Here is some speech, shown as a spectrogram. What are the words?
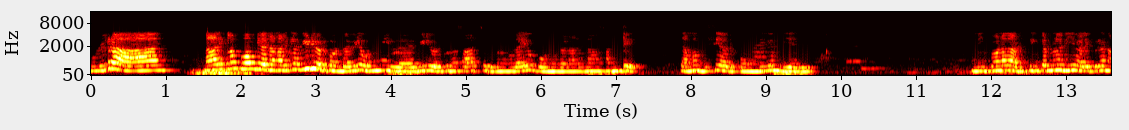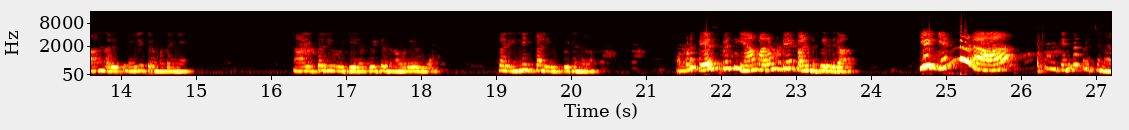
சொல்றா. நாளைக்கெல்லாம் போக முடியாது நான் நாளைக்கெல்லாம் வீடியோ எடுக்கணும்டா. வீடியோ ஒன்றுமே இல்லை. வீடியோ எடுக்கணும் ஷார்ட்ஸ் எடுக்கணும் லைவ் போகணும்டா நாளைக்கெல்லாம் சண்டே செம பிஸியாக இருக்கும் முடியவே முடியாது. நீ போனால் அடுத்த திங்கக்கிழமை நீ வேலைக்கு போயிடா நானும் வேலைக்கு போய் வெளியே தர மாட்டேங்க நாளைக்கு தான் லீவு போயிட்டு வந்துடலாம் ஒரே வழியா. சரி இன்னைக்கு தான் லீவு போயிட்டு வந்துடலாம் அவங்க கூட பேசி பேசி ஏன் மரமண்டே கலந்துட்டு போயிருதுடா. ஏய் என்னடா? உனக்கு என்ன பிரச்சனை?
